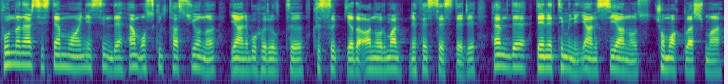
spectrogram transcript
Pulmoner sistem muayenesinde hem oskültasyonu yani bu hırıltı, kısık ya da anormal nefes sesleri hem de denetimini yani siyanoz, çomaklaşma,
